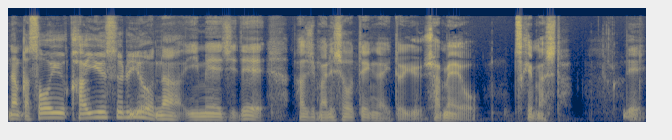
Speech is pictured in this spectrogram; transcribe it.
なんかそういう回遊するようなイメージで始まり商店街という社名をつけました。で、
